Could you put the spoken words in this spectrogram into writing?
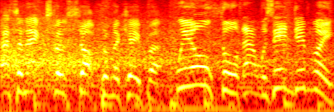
That's an excellent stop from the keeper. We all thought that was in, didn't we?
